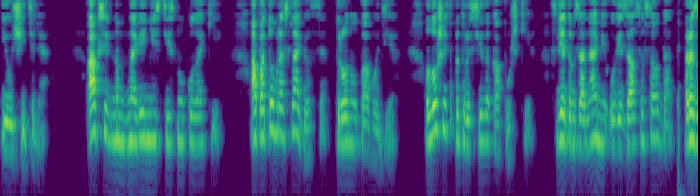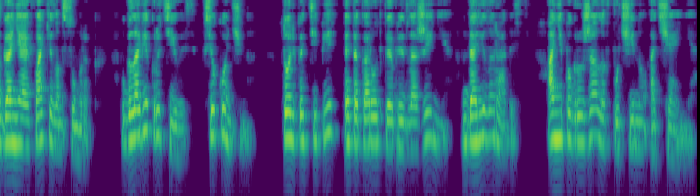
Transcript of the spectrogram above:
и учителя. Аксель на мгновение стиснул кулаки, а потом расслабился, тронул поводья. Лошадь потрусила к опушке. Следом за нами увязался солдат, разгоняя факелом сумрак. В голове крутилось, все кончено. Только теперь это короткое предложение дарило радость, а не погружало в пучину отчаяния.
